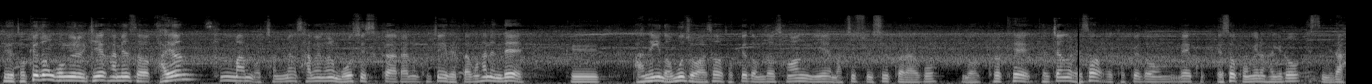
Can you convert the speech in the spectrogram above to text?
그 도쿄돔 공연을 기획하면서 과연 3만 5천 명, 4만 명을 모을 수 있을까라는 걱정이 됐다고 하는데 그 반응이 너무 좋아서 도쿄돔도 성황리에 맞출 수 있을 거라고 뭐 그렇게 결정을 해서 도쿄돔에서 공연을 하기로 했습니다.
